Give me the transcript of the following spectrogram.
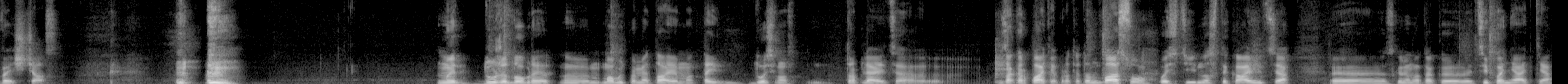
весь час. Ми дуже добре, е, мабуть, пам'ятаємо, та й досі у нас трапляється Закарпаття проти Донбасу, постійно стикаються, скажімо так, е, ці поняття.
